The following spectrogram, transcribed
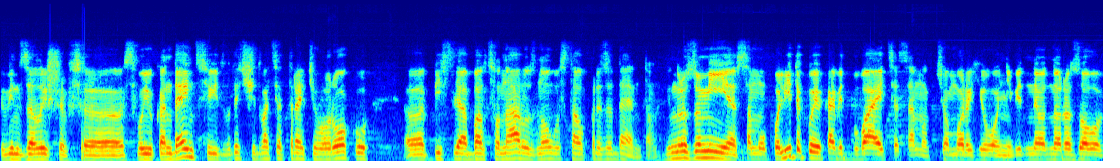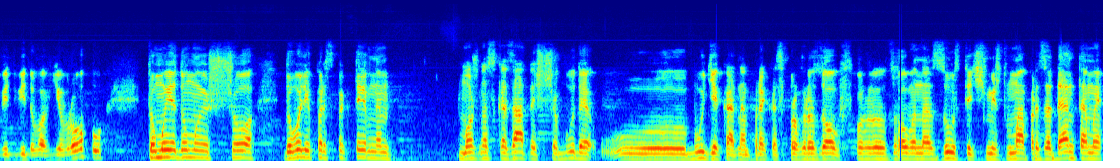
він залишив е, свою канденцію. І 2023 року, е, після Болсонару, знову став президентом. Він розуміє саму політику, яка відбувається саме в цьому регіоні. Він неодноразово відвідував Європу. Тому я думаю, що доволі перспективним можна сказати, що буде у будь-яка, наприклад, спрогнозов- спрогнозована зустріч між двома президентами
